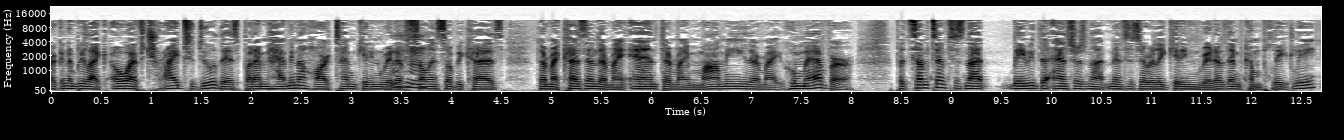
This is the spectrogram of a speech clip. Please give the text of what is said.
are going to be like, "Oh, I've tried to do this, but I'm having a hard time getting rid of so and so because they're my cousin, they're my aunt, they're my mommy, they're my whomever." But sometimes it's not. Maybe the answer is not necessarily getting rid of them completely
